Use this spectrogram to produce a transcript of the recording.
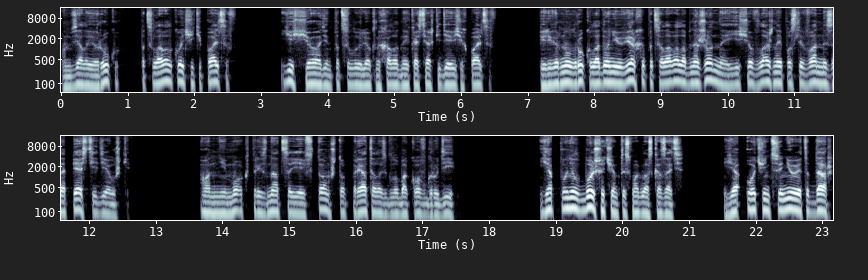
Он взял ее руку, поцеловал кончики пальцев. Еще один поцелуй лег на холодные костяшки девичьих пальцев. Перевернул руку ладонью вверх и поцеловал обнаженное, еще влажное после ванны запястье девушки. Он не мог признаться ей в том, что пряталось глубоко в груди. «Я понял больше, чем ты смогла сказать», я очень ценю этот дар,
